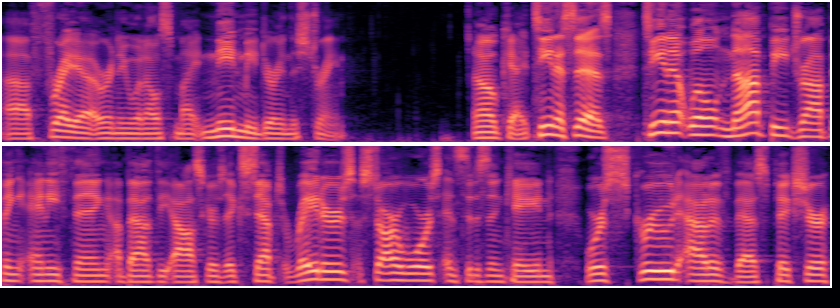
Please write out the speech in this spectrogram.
uh, Freya or anyone else might need me during the stream. Okay, Tina says Tina will not be dropping anything about the Oscars except Raiders, Star Wars, and Citizen Kane were screwed out of Best Picture.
